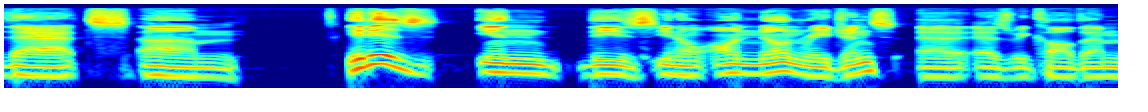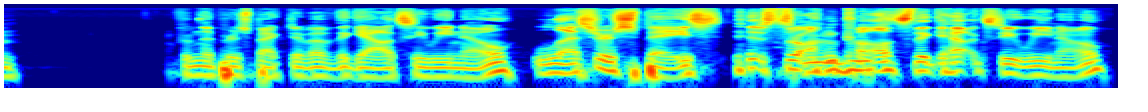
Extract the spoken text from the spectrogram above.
that um, it is in these you know unknown regions, uh, as we call them, from the perspective of the galaxy we know, lesser space, as Thrawn calls the galaxy we know.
